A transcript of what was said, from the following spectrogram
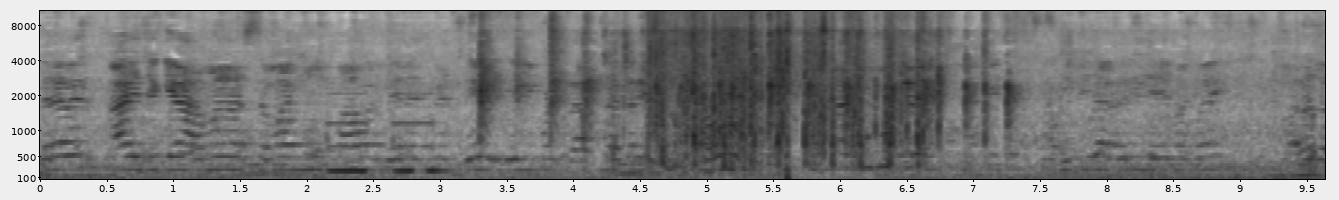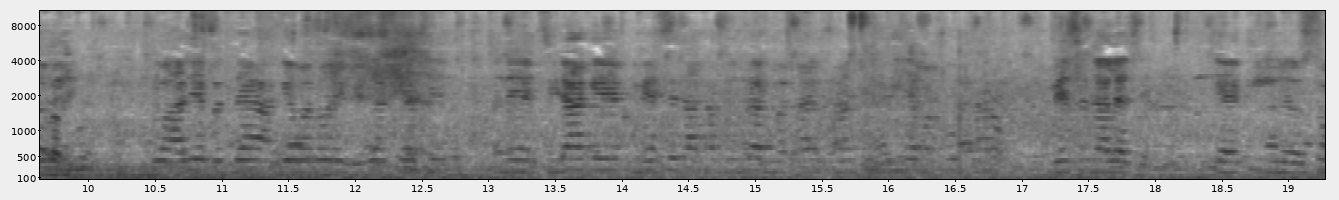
બરાબર? આ જગ્યા આમાં સમાજનું પાવર મેનેજમેન્ટ છે એવી પણ પ્રાર્થના કરે. સમાજ ઊભું કરે બીજા કરી દે. તો આજે બધા આગેવાનો અહીં ભેગા થયા છે અને ચિરાગે મેસેજ આખા ગુજરાતમાં કાલે મીડિયામાં ખૂબ સારો મેસેજ આલે છે કે સો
